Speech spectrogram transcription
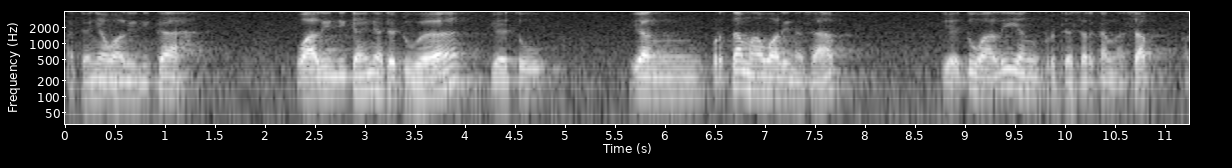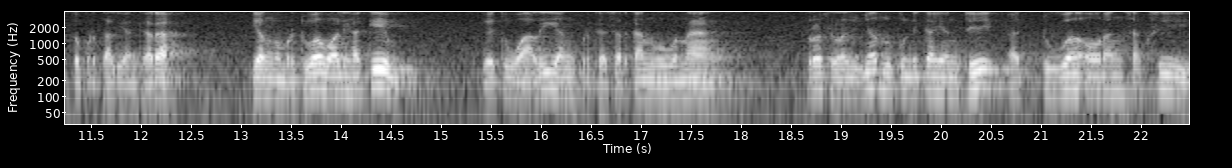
adanya wali nikah. Wali nikah ini ada dua, yaitu yang pertama wali nasab, yaitu wali yang berdasarkan nasab atau pertalian darah. Yang nomor dua wali hakim, yaitu wali yang berdasarkan wewenang. Terus selanjutnya rukun nikah yang D dua orang saksi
